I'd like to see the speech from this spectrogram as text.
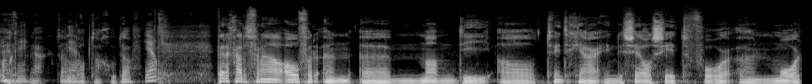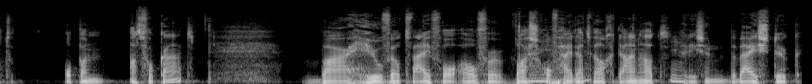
Okay. En, ja, dan ja. loopt dan goed af. Ja. Verder gaat het verhaal over een uh, man die al twintig jaar in de cel zit voor een moord op een advocaat. Waar heel veel twijfel over was Oh ja, of hij dat wel gedaan had. Er is een bewijsstuk,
